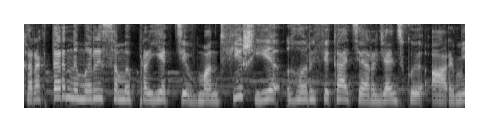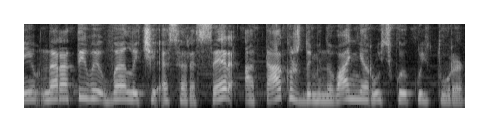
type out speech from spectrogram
Характерними рисами проєктів Мантфіш є глорифікація радянської армії, наративи величі СРСР, а також домінування руської культури.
